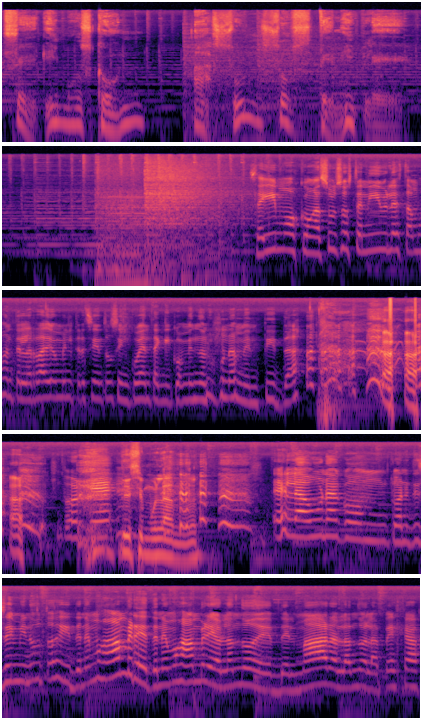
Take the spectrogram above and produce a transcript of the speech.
Seguimos con Azul Sostenible. Seguimos con Azul Sostenible, estamos en Teleradio 1350 aquí comiéndonos una mentita. Porque Disimulando, es la una con 46 minutos y tenemos hambre, tenemos hambre hablando de- del mar, hablando de la pesca,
